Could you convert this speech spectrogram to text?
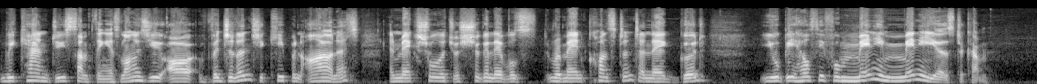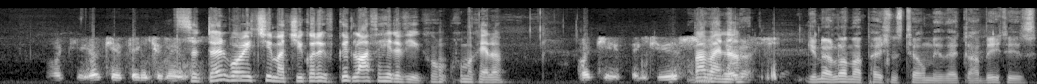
we can do something as long as you are vigilant. You keep an eye on it and make sure that your sugar levels remain constant and they're good. You'll be healthy for many, many years to come. Okay, okay, thank you, ma'am. So don't worry too much. You've got a good life ahead of you, Kamogelo. Okay, thank you. Bye bye now. You know, a lot of my patients tell me that diabetes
